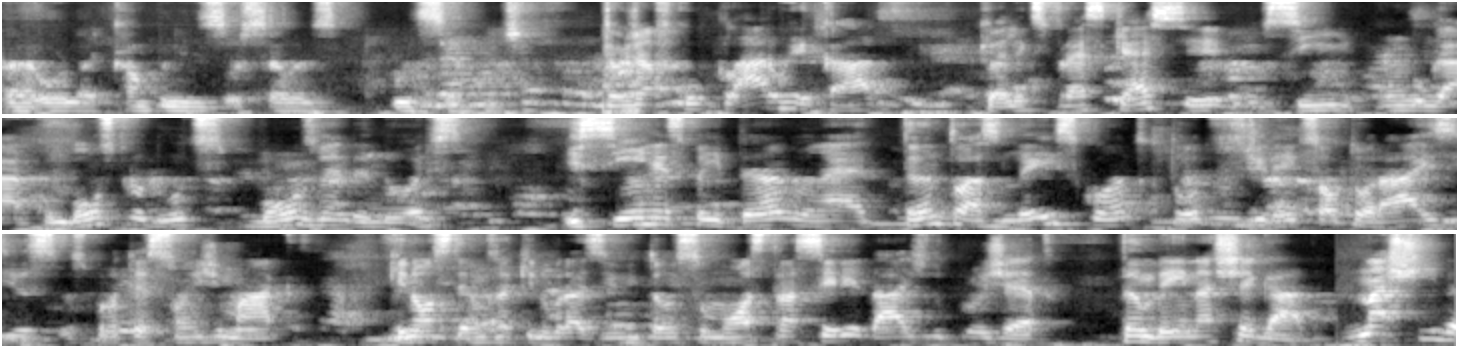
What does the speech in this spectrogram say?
or like companies or sellers. Então já ficou claro o recado que o AliExpress quer ser, sim, um lugar com bons produtos, bons vendedores e sim respeitando né, tanto as leis quanto todos os direitos autorais e as, as proteções de marca que nós temos aqui no Brasil. Então isso mostra a seriedade do projeto também na chegada. Na China,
